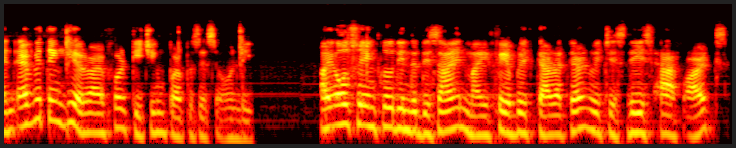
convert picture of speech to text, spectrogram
and everything here are for teaching purposes only. I also include in the design my favorite character which is these half arcs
